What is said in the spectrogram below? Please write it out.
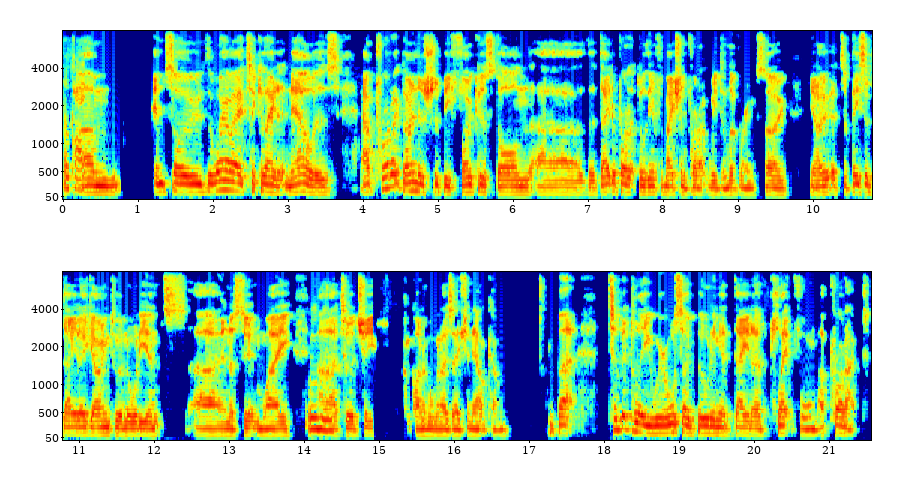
Okay. Um, and so the way I articulate it now is our product owners should be focused on uh, the data product or the information product we're delivering. So, you know, it's a piece of data going to an audience uh, in a certain way mm-hmm. uh, to achieve some kind of organization outcome. But typically we're also building a data platform, a product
